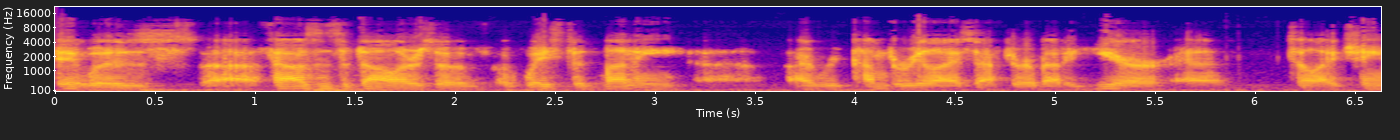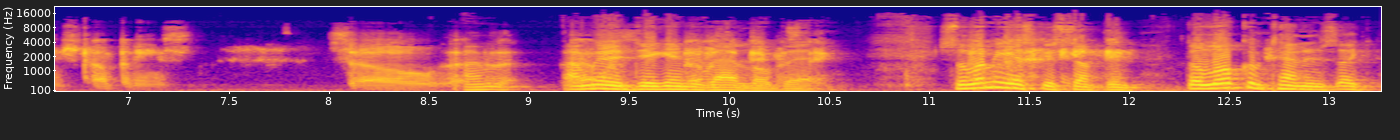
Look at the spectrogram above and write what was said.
it was uh, thousands of dollars of, of wasted money. Uh, I would come to realize after about a year uh, until I changed companies. So I'm, that, I'm going to dig into that, that a little mistake. bit. So let me ask you something. the locum tenens, like,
